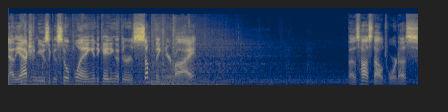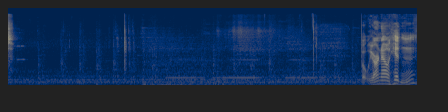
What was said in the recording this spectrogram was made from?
Now the action music is still playing, indicating that there is something nearby that is hostile toward us. But we are now hidden.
